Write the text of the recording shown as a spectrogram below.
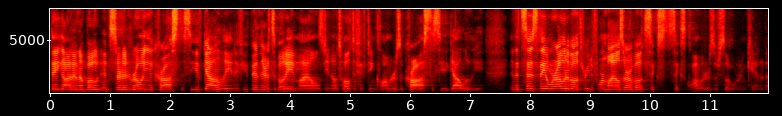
they got in a boat and started rowing across the Sea of Galilee. And if you've been there, it's about eight miles, you know, 12 to 15 kilometers across the Sea of Galilee. And it says they were out about three to four miles, or about six six kilometers or so. We're in Canada,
